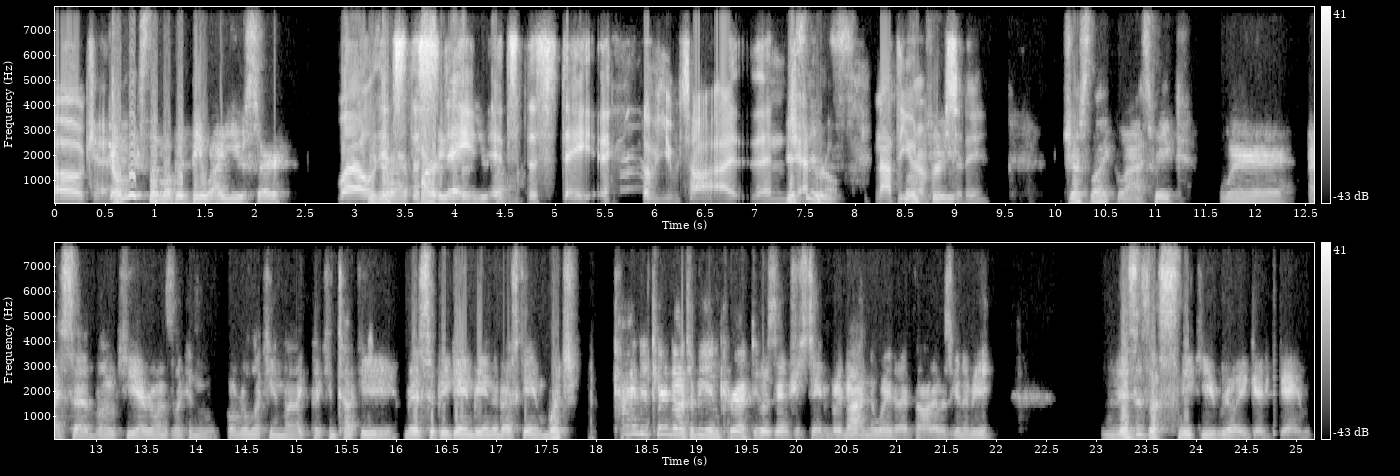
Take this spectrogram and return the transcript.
Okay. Don't mix them up with BYU, sir. Well, These it's the state. It's the state of Utah in This general, not the university. just like last week where I said low key everyone's looking overlooking like the Kentucky Mississippi game being the best game, which kind of turned out to be incorrect. It was interesting, but not in the way that I thought it was going to be. This is a sneaky, really good game.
